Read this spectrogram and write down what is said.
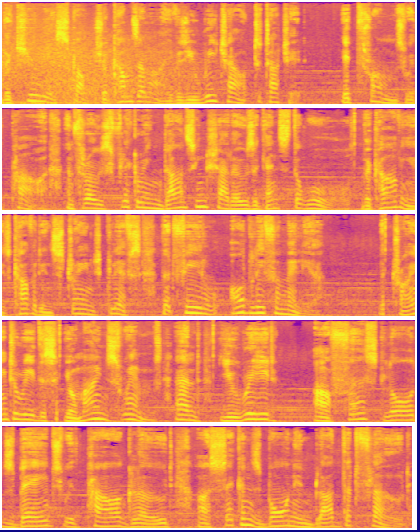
The curious sculpture comes alive as you reach out to touch it. It thrums with power and throws flickering dancing shadows against the walls. The carving is covered in strange glyphs that feel oddly familiar. Trying to read the... Your mind swims, and you read, Our first lords babes with power glowed, our seconds born in blood that flowed.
